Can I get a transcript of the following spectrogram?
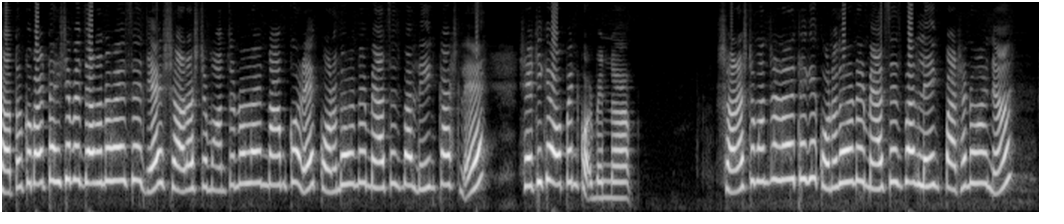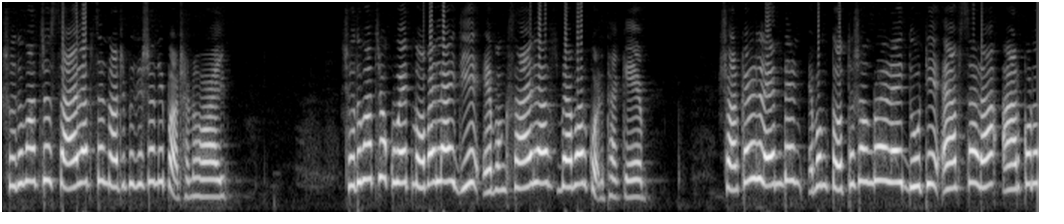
সতর্কবার্তা হিসেবে জানানো হয়েছে যে, স্বরাষ্ট্র মন্ত্রণালয়ের নাম করে কোনো ধরনের মেসেজ বা লিঙ্ক আসলে সেটিকে ওপেন করবেন না। স্বরাষ্ট্র মন্ত্রণালয় থেকে কোনো ধরনের মেসেজ বা লিঙ্ক পাঠানো হয় না, শুধুমাত্র সাইল অ্যাপসের নোটিফিকেশনই পাঠানো হয়। শুধুমাত্র কুয়েত মোবাইল আইডি এবং সাইল অ্যাপস ব্যবহার করে থাকে। সরকারি লেনদেন এবং তথ্য সংগ্রহের এই দুটি অ্যাপ ছাড়া আর কোনো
